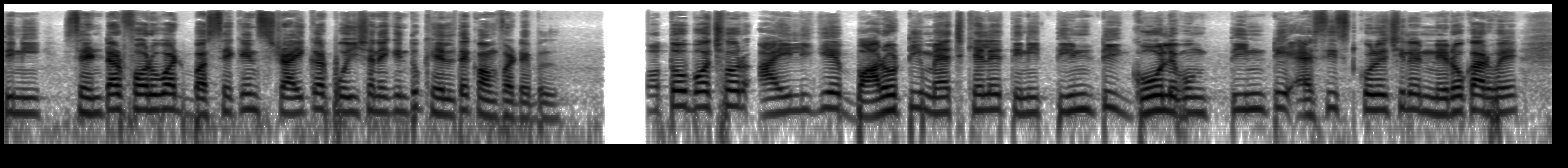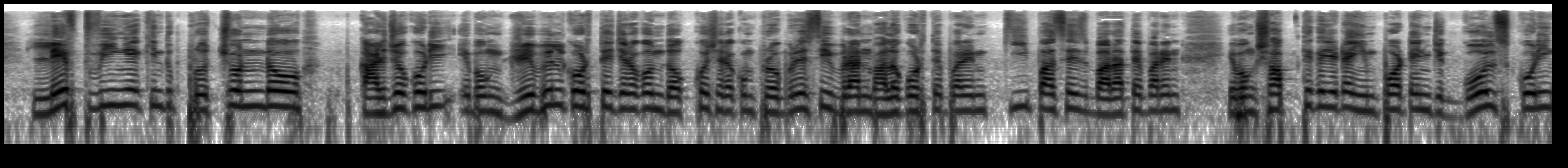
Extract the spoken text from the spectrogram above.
তিনি সেন্টার ফরওয়ার্ড বা সেকেন্ড স্ট্রাইকার পজিশনে কিন্তু খেলতে কমফর্টেবল গত বছর আই লিগে বারোটি ম্যাচ খেলে তিনি তিনটি গোল এবং তিনটি অ্যাসিস্ট করেছিলেন নেরোকার হয়ে। লেফট উইংয়ে কিন্তু প্রচণ্ড কার্যকরী এবং ড্রিবল করতে যেরকম দক্ষ, সেরকম প্রোগ্রেসিভ রান ভালো করতে পারেন কি পাসেস বাড়াতে পারেন এবং সব থেকে যেটা ইম্পর্টেন্ট যে গোল স্কোরিং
